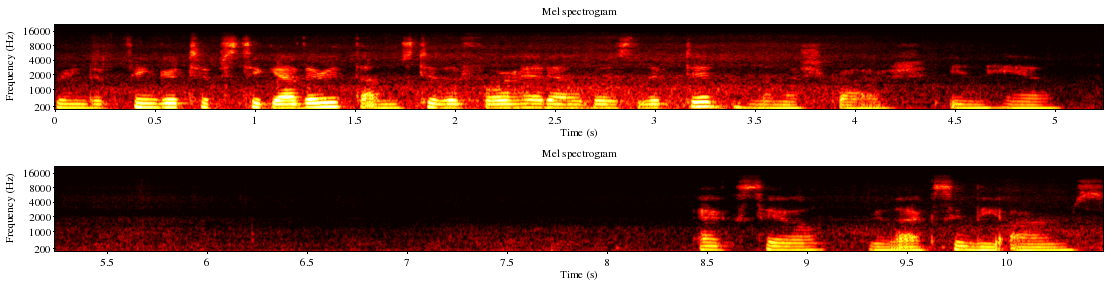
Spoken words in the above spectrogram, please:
Bring the fingertips together, thumbs to the forehead, elbows lifted. Namaskar. Inhale. Exhale, relaxing the arms.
